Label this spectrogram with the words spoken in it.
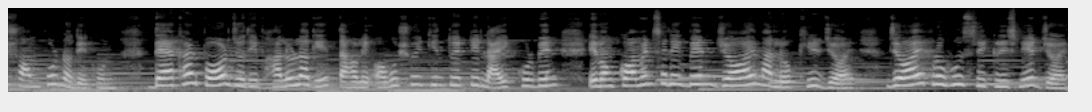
সম্পূর্ণ দেখুন। দেখার পর যদি ভালো লাগে, তাহলে অবশ্যই কিন্তু একটি লাইক করবেন এবং কমেন্টসে লিখবেন, জয় মা লক্ষ্মীর জয়। জয় প্রভু শ্রীকৃষ্ণের জয়।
